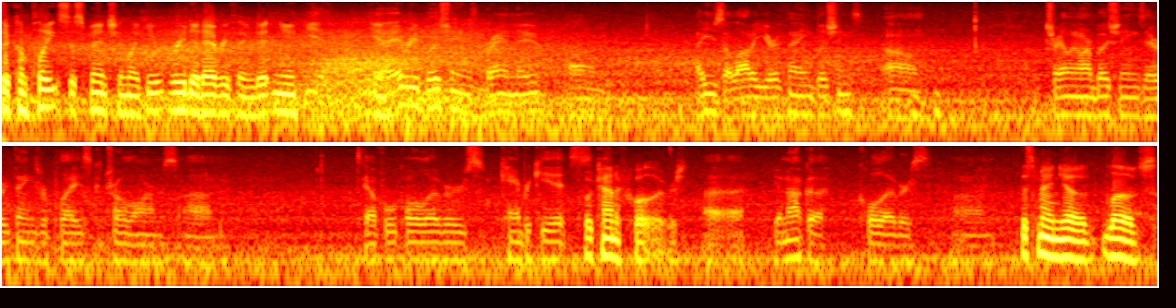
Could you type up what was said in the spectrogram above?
the complete suspension, like you redid everything, didn't you? yeah, yeah. Every bushing is brand new. Um, I used a lot of urethane bushings. Trailing arm bushings, everything's replaced. Control arms. Um, it's got full coilovers, camber kits, What kind of coilovers? uh, Yonaka coilovers. Um, This man yo loves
